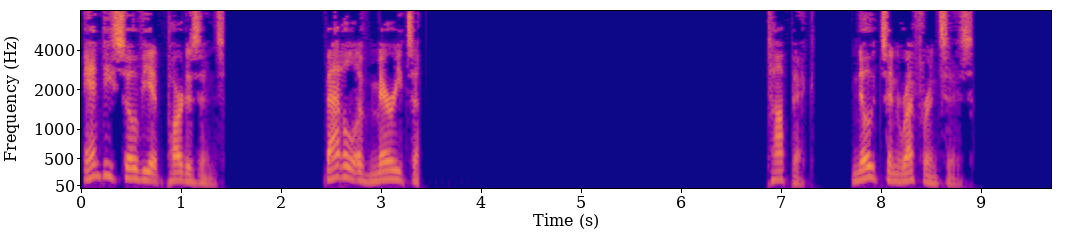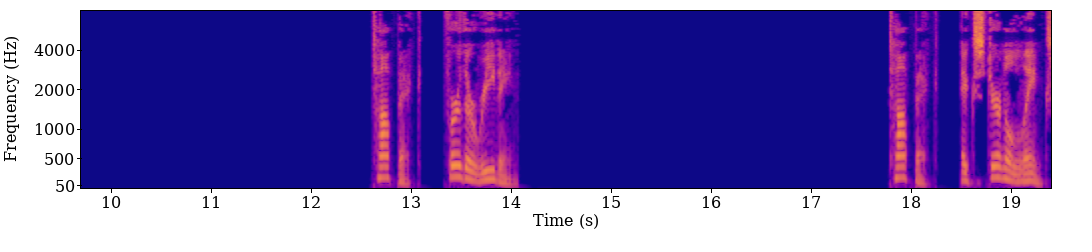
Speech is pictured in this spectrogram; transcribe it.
Anti-Soviet partisans Battle of Maritsa Notes and references. Further reading. External links.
